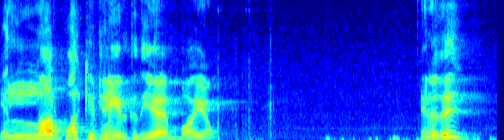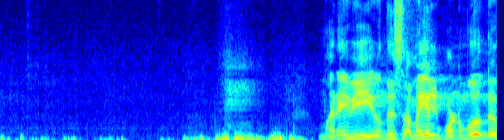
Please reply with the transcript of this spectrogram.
எல்லார் பாக்கெட்லையும் இருக்குது. ஏன்? பயம். என்னது? மனைவி வந்து சமையல் பண்ணும்போது இந்த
